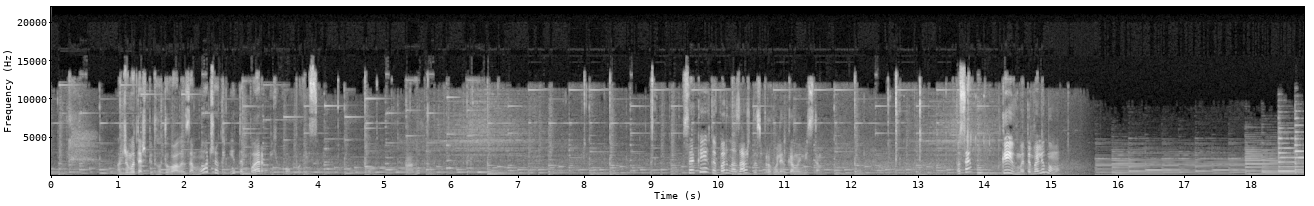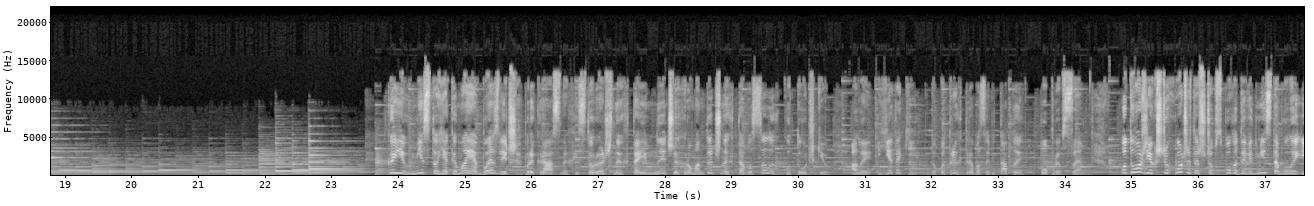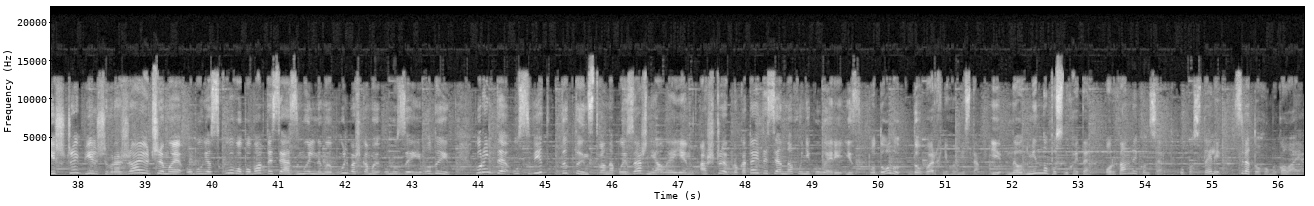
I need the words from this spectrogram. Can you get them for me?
Отже, ми теж підготували замочок і тепер його повісимо. Все, Київ тепер назавжди з прогулянками містом. Усе? Київ ми тебе любимо. Київ місто, яке має безліч прекрасних, історичних, таємничих, романтичних та веселих куточків. Але є такі, до котрих треба завітати попри все. Отож, якщо хочете, щоб спогади від міста були іще більш вражаючими, обов'язково побавтеся з мильними бульбашками у музеї води. Пориньте у світ дитинства на пейзажній алеї, а ще прокатайтеся на фунікулері із Подолу до верхнього міста. І неодмінно послухайте органний концерт у костелі Святого Миколая.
